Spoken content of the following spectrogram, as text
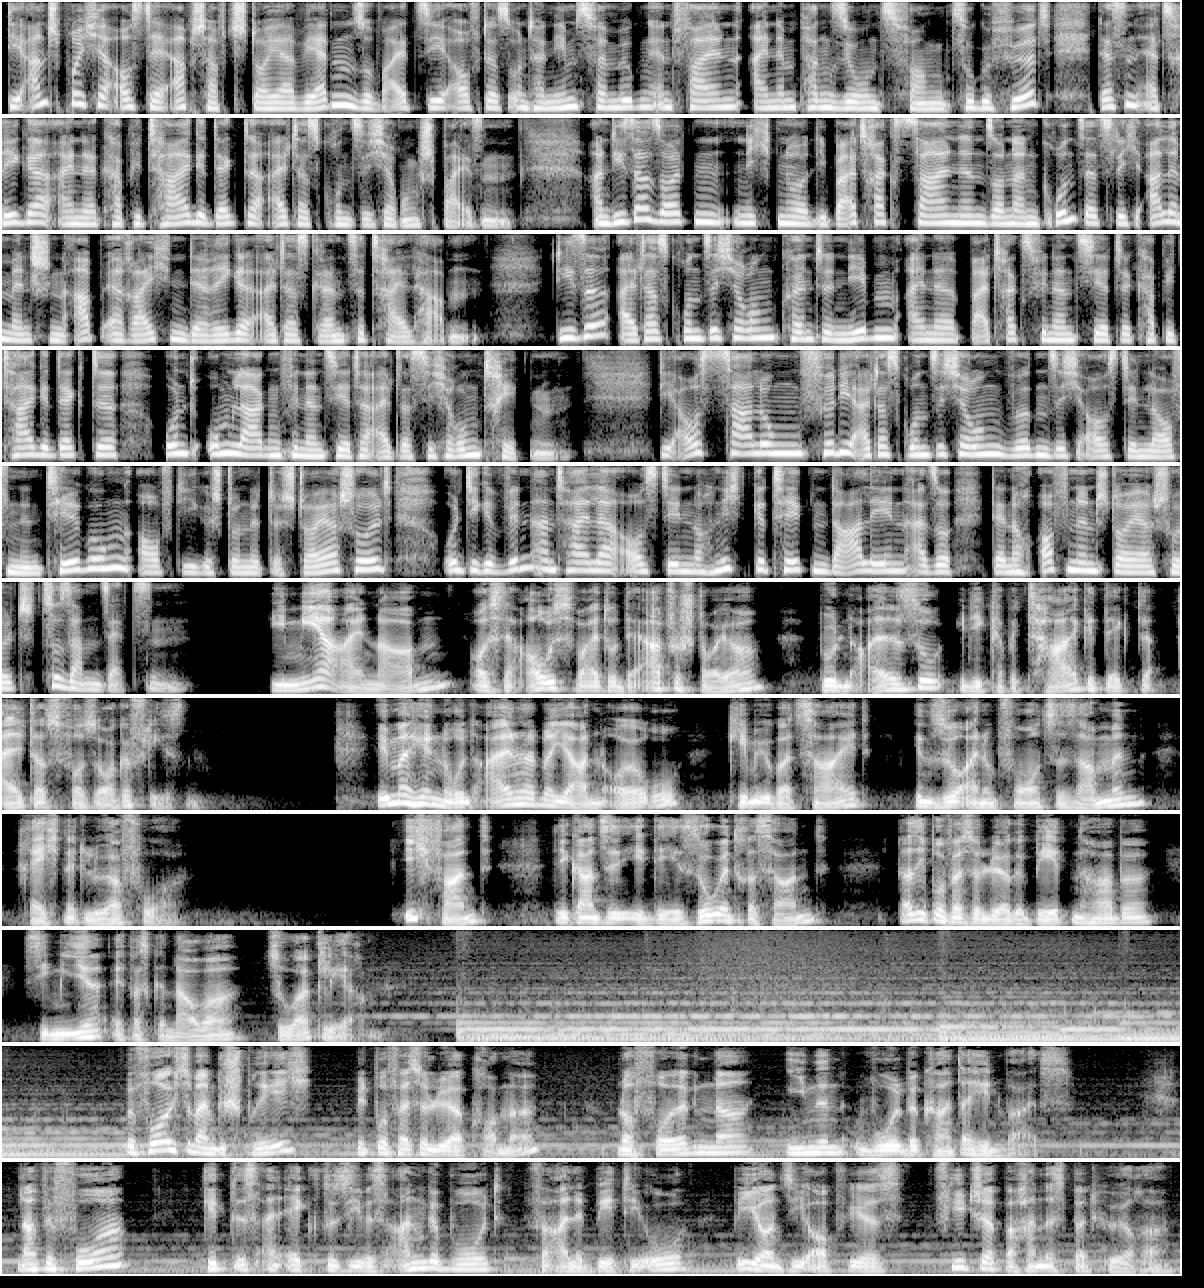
Die Ansprüche aus der Erbschaftssteuer werden, soweit sie auf das Unternehmensvermögen entfallen, einem Pensionsfonds zugeführt, dessen Erträge eine kapitalgedeckte Altersgrundsicherung speisen. An dieser sollten nicht nur die Beitragszahlenden, sondern grundsätzlich alle Menschen ab Erreichen der Regelaltersgrenze teilhaben. Diese Altersgrundsicherung könnte neben eine beitragsfinanzierte, kapitalgedeckte und umlagenfinanzierte Alterssicherung treten. Die Auszahlungen für die Altersgrundsicherung würden sich aus den laufenden Tilgungen auf die gestundete Steuerschuld und die Gewinnanteile aus den noch nicht getilgten Darlehen, also der noch offenen Steuerschuld, zusammensetzen. Die Mehreinnahmen aus der Ausweitung der Erbschesteuer würden also in die kapitalgedeckte Altersvorsorge fließen. Immerhin rund 100 Milliarden Euro kämen über Zeit in so einem Fonds zusammen, rechnet Löhr vor. Ich fand die ganze Idee so interessant, dass ich Professor Löhr gebeten habe, sie mir etwas genauer zu erklären. Bevor ich zu meinem Gespräch mit Professor Löhr komme, noch folgender Ihnen wohlbekannter Hinweis. Nach wie vor gibt es ein exklusives Angebot für alle BTO Beyond the Obvious Feature bei Handelsblatt Hörer.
